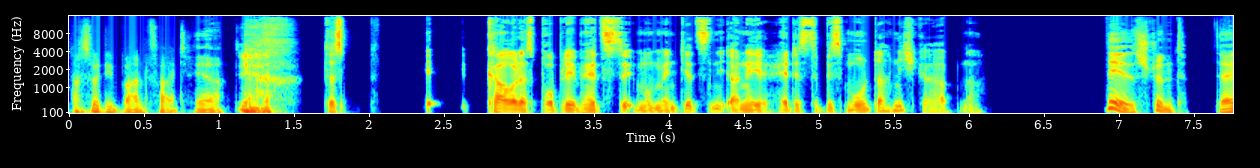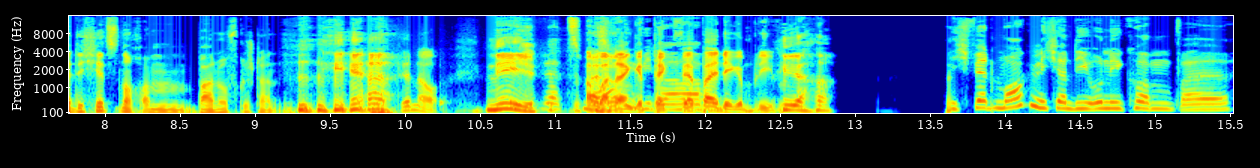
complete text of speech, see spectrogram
Ach so, die Bahnfahrt, ja. Ja. Caro, das Problem hättest du im Moment jetzt nicht. Ah, nee, hättest du bis Montag nicht gehabt, ne? Nee, das stimmt. Da hätte ich jetzt noch am Bahnhof gestanden. ja. Genau. Nee. Aber dein Gepäck wäre bei dir geblieben. Ja. Ich werde morgen nicht an die Uni kommen, weil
